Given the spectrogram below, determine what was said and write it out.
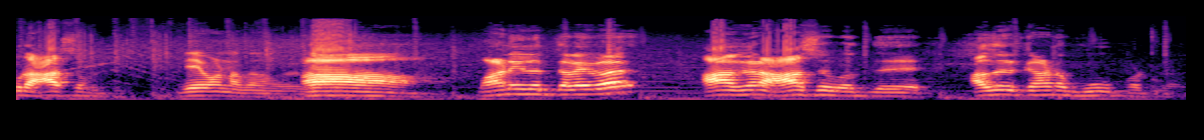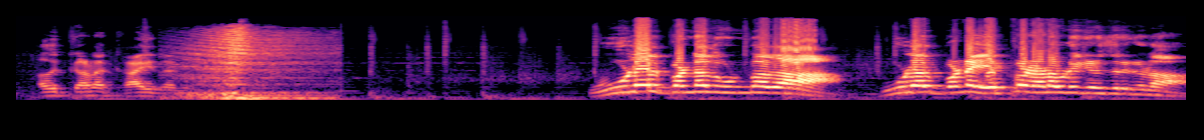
ஒரு ஆசை வந்து. தேவநாதன் ஆ மாநில தலைவர் ஆகிற ஆசை வந்து அதற்கான மூவ் பண்றாரு. அதுக்கான காகிதம் ஊழல் பண்ணது உண்மைதான். ஊழல் பண்ண எப்ப நடவடிக்கை எடுத்திருக்கணும்?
